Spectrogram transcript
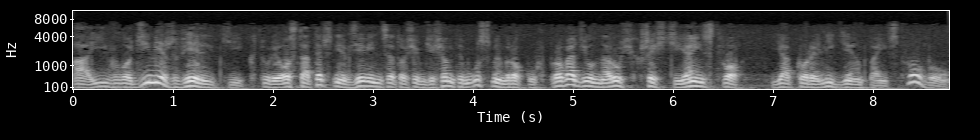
A i Włodzimierz Wielki, który ostatecznie w 988 roku wprowadził na Ruś chrześcijaństwo jako religię państwową,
